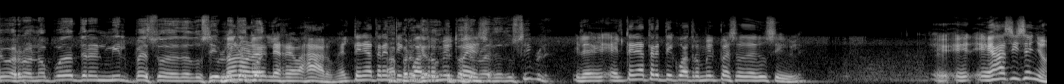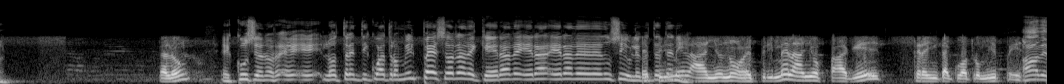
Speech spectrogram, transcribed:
un error. No puede tener mil pesos de deducible. No, no, le, le, rebajaron. Él tenía 34 ah, mil pesos. No es deducible. Y le, él tenía 34 mil pesos deducible. Eh, ¿Es así, señor? ¿Perdón? Excuse, no, eh, eh, los 34 mil pesos era de que era de, era, era de deducible que el usted primer tenía. año, no, el primer año pagué 34 mil pesos. Ah, de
